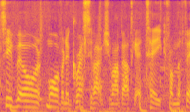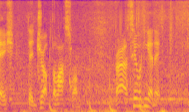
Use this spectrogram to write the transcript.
see if a bit more, more of an aggressive action might be able to get a take from the fish that dropped the last one. Right, let's see if we can get it.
